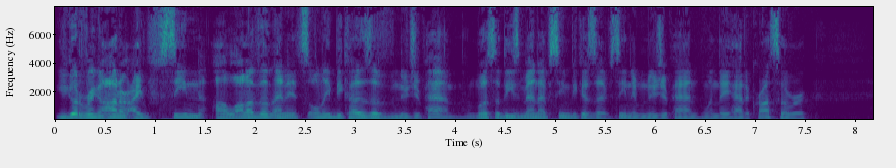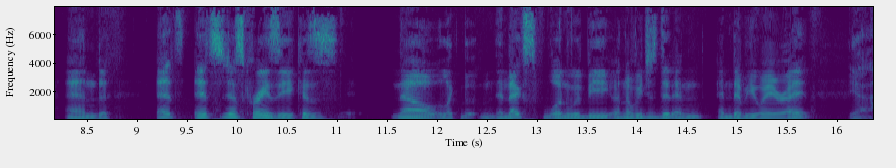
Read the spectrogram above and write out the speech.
you go to Ring of Honor, I've seen a lot of them, and it's only because of New Japan. Most of these men I've seen because I've seen in New Japan when they had a crossover, and it's it's just crazy because now like the, the next one would be oh no we just did N, NWA right Yeah.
